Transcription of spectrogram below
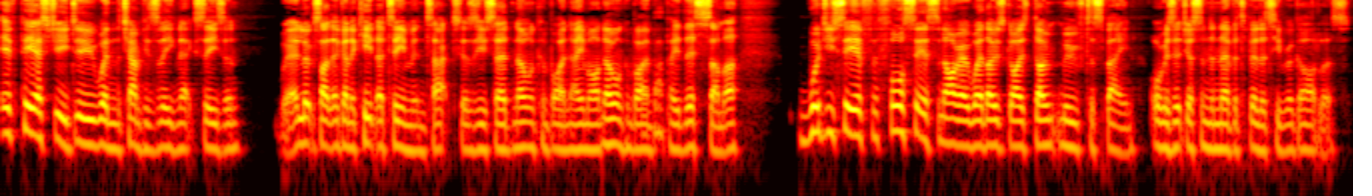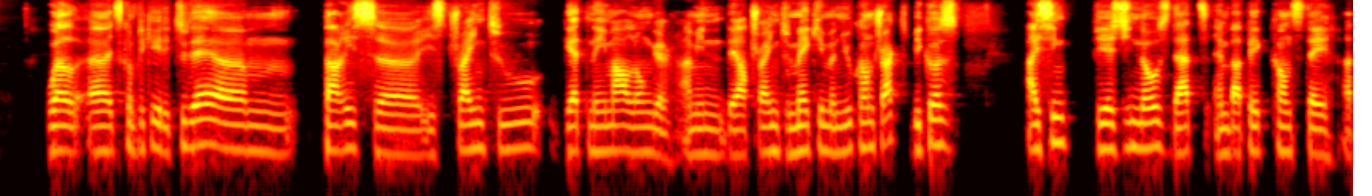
if PSG do win the Champions League next season, it looks like they're going to keep their team intact. As you said, no one can buy Neymar, no one can buy Mbappe this summer would you see if foresee a scenario where those guys don't move to Spain, or is it just an inevitability regardless? Well, uh, it's complicated today. Um, Paris uh, is trying to get Neymar longer. I mean, they are trying to make him a new contract because I think PSG knows that Mbappe can't stay at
